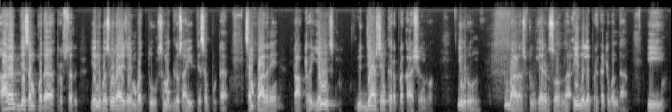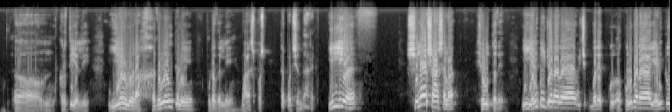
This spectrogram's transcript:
ಆರಾಧ್ಯ ಸಂಪದ ಪ್ರೊಫೆಸರ್ ಎನ್ ಬಸವರಾಜ ಎಂಬತ್ತು ಸಮಗ್ರ ಸಾಹಿತ್ಯ ಸಂಪುಟ ಸಂಪಾದನೆ ಡಾಕ್ಟರ್ ಎನ್ ವಿದ್ಯಾಶಂಕರ ಪ್ರಕಾಶ್ ಇವರು ಬಹಳಷ್ಟು ಎರಡು ಸಾವಿರದ ಐದರಲ್ಲಿ ಪ್ರಕಟಗೊಂಡ ಈ ಕೃತಿಯಲ್ಲಿ ಏಳುನೂರ ಹದಿನೆಂಟನೇ ಪುಟದಲ್ಲಿ ಬಹಳ ಸ್ಪಷ್ಟಪಡಿಸಿದ್ದಾರೆ. ಇಲ್ಲಿಯ ಶಿಲಾಶಾಸನ ಹೇಳುತ್ತದೆ. ಈ ಎಂಟು ಜನರ ಬರೇ ಕುರುಬರ ಎಂಟು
